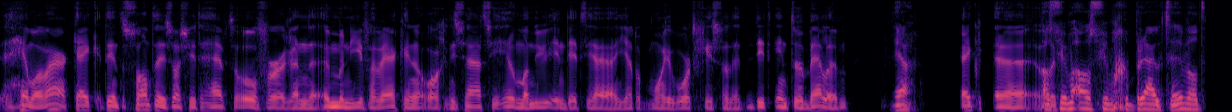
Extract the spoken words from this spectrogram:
helemaal waar. Kijk, het interessante is als je het hebt over een, een manier van werken in een organisatie. Helemaal nu in dit, ja, je had op mooie woord gisteren, dit interbellum. Ja. Kijk, uh, als, je hem, als je hem gebruikt, hè, want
